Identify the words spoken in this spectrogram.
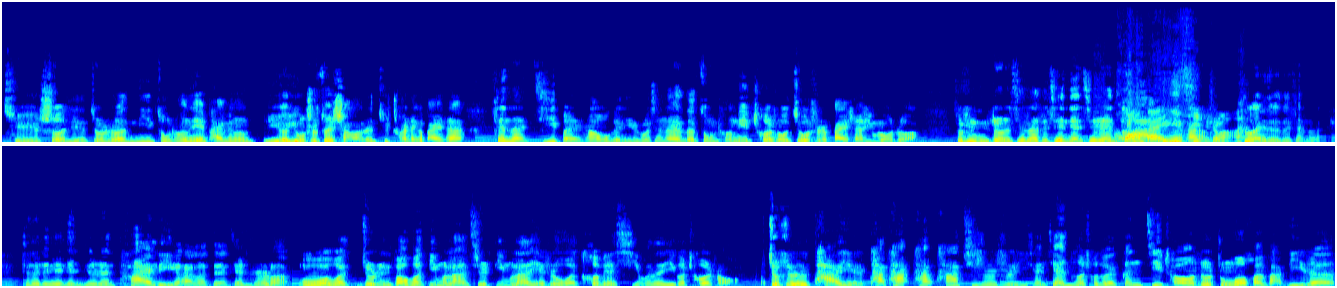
去设计，就是说你总成绩排名用用时最少的人去穿这个白衫。现在基本上，我跟你说，现在的总成绩车手就是白衫拥有者，就是你知道现在这些年轻人黄白一起是吗？对对对，现在现在这些年轻人太厉害了，简简直了。我我就是你，包括迪木兰，其实迪木兰也是我特别喜欢的一个车手。就是他，也他他他他其实是以前捷安特车队跟继承，就是中国环法第一人，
